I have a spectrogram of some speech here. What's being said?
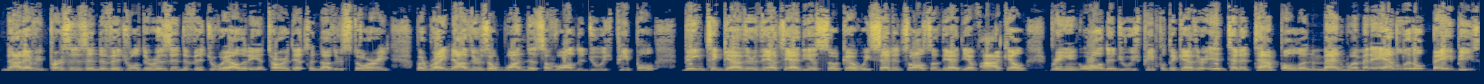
Not every person is individual. There is individuality in Torah. That's another story story, but right now there's a oneness of all the Jewish people being together. That's the idea of Sukkah. We said it's also the idea of Hakhel, bringing all the Jewish people together into the temple and men, women, and little babies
